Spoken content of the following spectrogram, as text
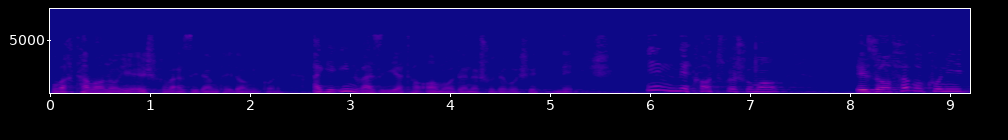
اون وقت توانایی عشق ورزیدن پیدا می‌کنه. اگه این وضعیت ها آماده نشده باشه نمیشه. این نکات رو شما اضافه بکنید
